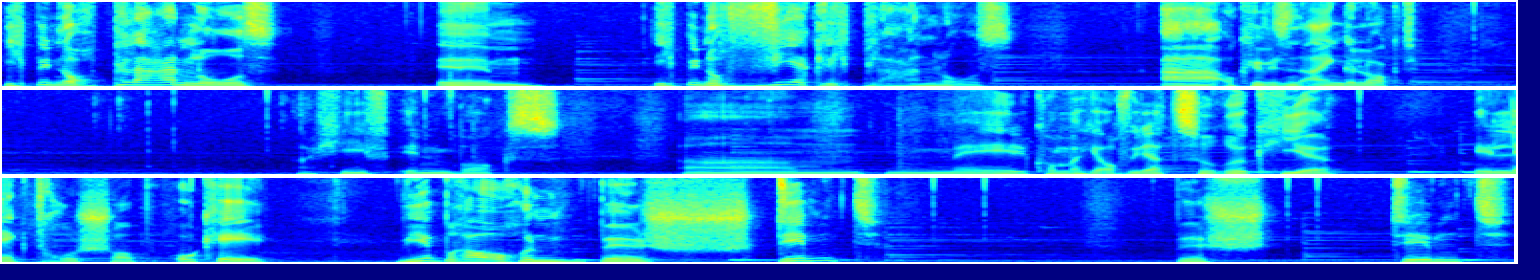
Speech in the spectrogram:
Ich bin noch planlos. Ähm... Ich bin noch wirklich planlos. Ah, okay, wir sind eingeloggt. Archiv Inbox. Ähm, Mail. Kommen wir hier auch wieder zurück. Hier. Elektroshop. Okay. Wir brauchen bestimmt bestimmt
